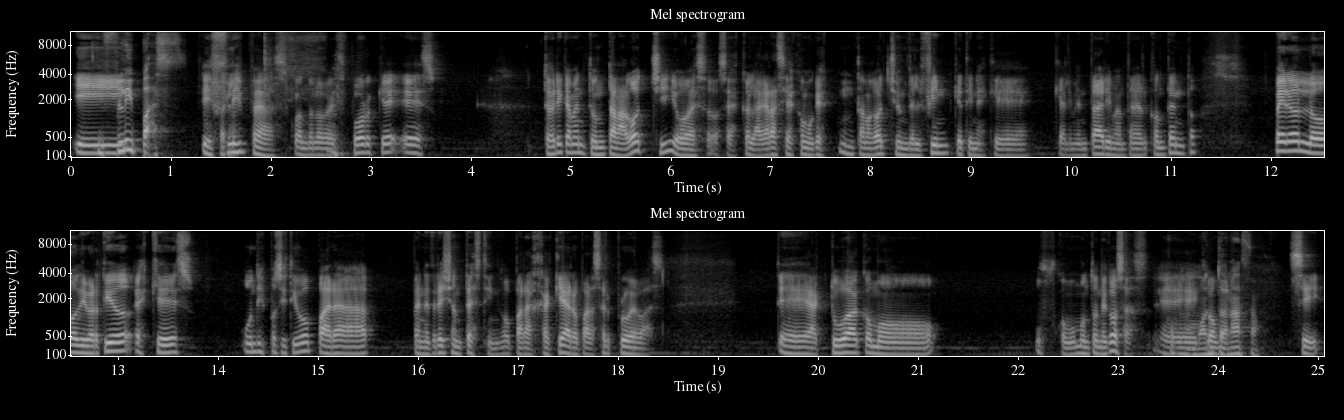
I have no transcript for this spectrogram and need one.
Y, flipas. Y flipas cuando lo ves, porque es teóricamente un Tamagotchi, o eso, o sea, es que la gracia es como que es un Tamagotchi, un delfín que tienes que, que alimentar y mantener contento. Pero lo divertido es que es un dispositivo para penetration testing, o para hackear, o para hacer pruebas. Eh, actúa como. uf, como un montón de cosas. Como Eh, un como- montonazo. Sí.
